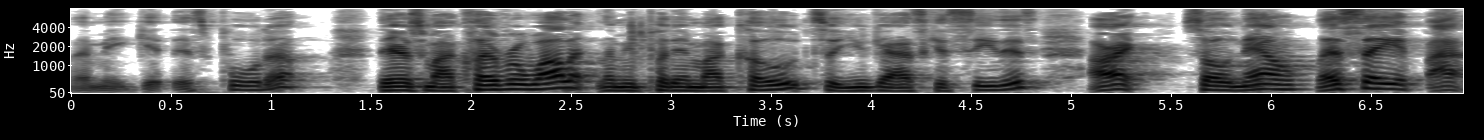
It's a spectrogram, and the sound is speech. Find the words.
let me get this pulled up. There's my Klever wallet. Let me put in my code so you guys can see this. All right. So now let's say if I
